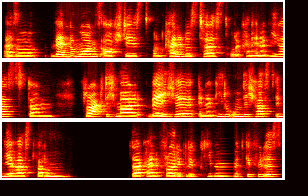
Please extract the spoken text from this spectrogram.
Also wenn du morgens aufstehst und keine Lust hast oder keine Energie hast, dann frag dich mal, welche Energie du um dich hast, in dir hast, warum da keine Freude, Glück, Liebe, Mitgefühl ist,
